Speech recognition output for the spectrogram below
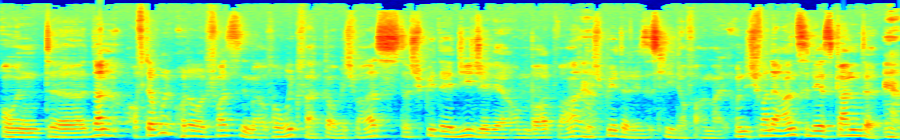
Und äh, dann auf der Rück oder ich weiß nicht mehr, auf der Rückfahrt, glaube ich, war es, da spielt der DJ, der an Bord war, der spielte dieses Lied auf einmal. Und ich war der Einzige, der es kannte. Ja.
